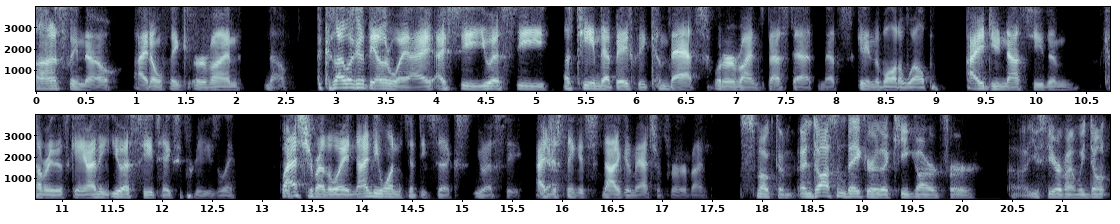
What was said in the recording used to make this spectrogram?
Honestly, no. I don't think Irvine, no. Because I look at it the other way. I, I see USC, a team that basically combats what Irvine's best at, and that's getting the ball to Welp. I do not see them covering this game. I think USC takes it pretty easily. Last year, by the way, 91 to 56 USC. I Yeah. just think it's not a good matchup for Irvine. Smoked him. And Dawson Baker, the key guard for uh, UC Irvine, we don't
